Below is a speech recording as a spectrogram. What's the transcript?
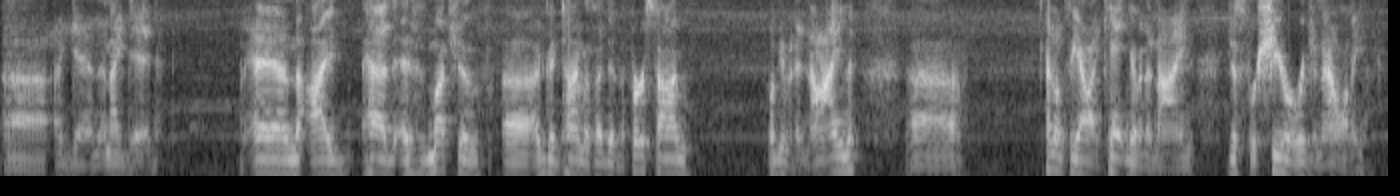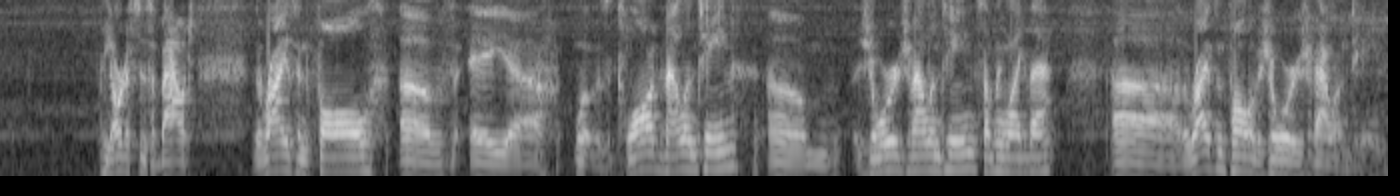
uh, again, and I did and I had as much of uh, a good time as I did the first time. I'll give it a 9. Uh, I don't see how I can't give it a 9, just for sheer originality. The artist is about the rise and fall of a, uh, what was it, Claude Valentine? Um, Georges Valentine, something like that. Uh, the rise and fall of George Valentine,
